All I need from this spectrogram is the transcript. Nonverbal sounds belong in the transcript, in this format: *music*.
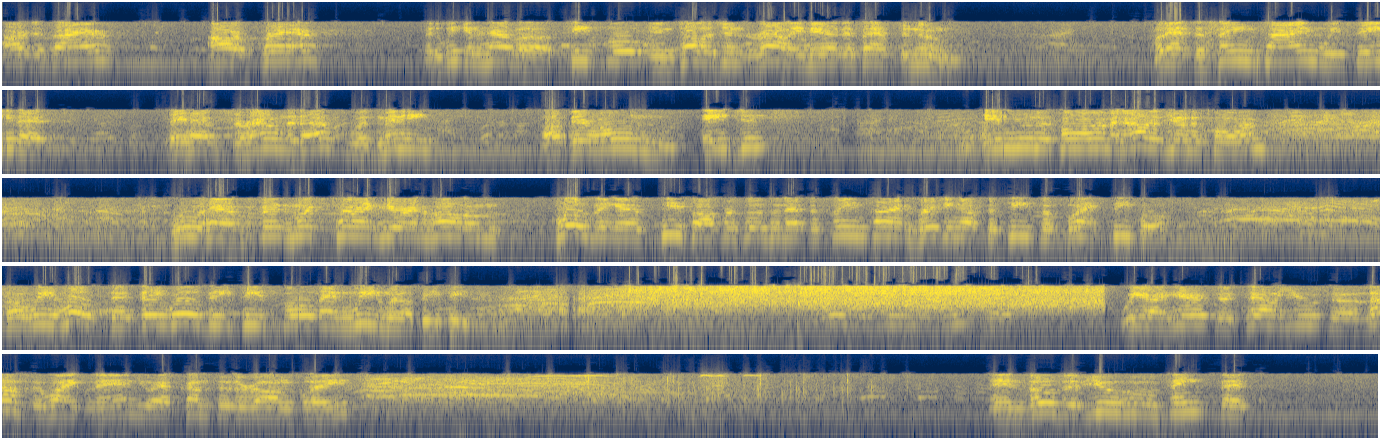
our desire, our prayer, that we can have a peaceful, intelligent rally here this afternoon. But at the same time, we see that they have surrounded us with many of their own agents in uniform and out of uniform who have spent much time here in Harlem posing as peace officers and at the same time breaking up the peace of black people. So we hope that they will be peaceful and we will be peaceful. We are here to tell you to love the white man. You have come to the wrong place. And those of you who think that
